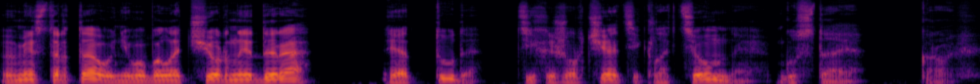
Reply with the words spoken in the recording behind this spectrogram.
Вместо рта у него была черная дыра, и оттуда, тихо журча, текла темная, густая кровь.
